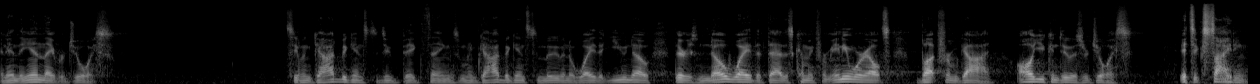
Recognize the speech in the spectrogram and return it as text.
and in the end, they rejoice. See, when God begins to do big things, when God begins to move in a way that you know there is no way that that is coming from anywhere else but from God, all you can do is rejoice. It's exciting.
